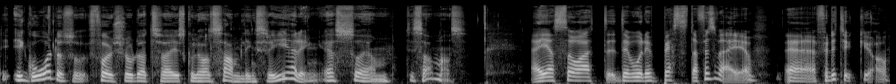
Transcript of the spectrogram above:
Igår då så föreslog du att Sverige skulle ha en samlingsregering, S och M tillsammans. Jag sa att det vore det bästa för Sverige, eh, för det tycker jag.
